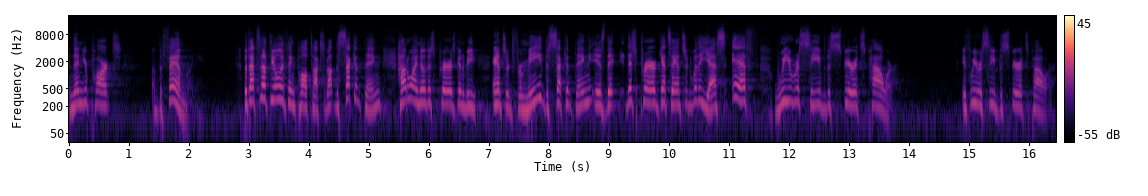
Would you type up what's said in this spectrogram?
And then you're part of the family. But that's not the only thing Paul talks about. The second thing, how do I know this prayer is going to be answered for me? The second thing is that this prayer gets answered with a yes if we receive the Spirit's power. If we receive the Spirit's power.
